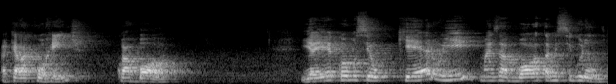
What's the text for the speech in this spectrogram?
aquela corrente, com a bola. E aí é como se eu quero ir, mas a bola está me segurando.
